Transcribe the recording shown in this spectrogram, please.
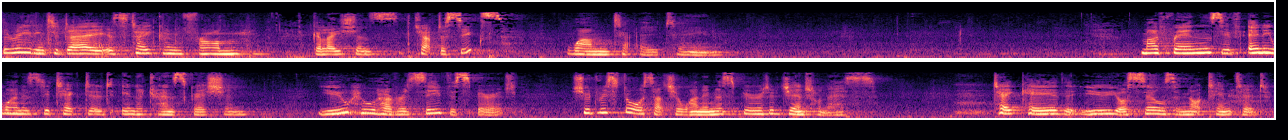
The reading today is taken from Galatians chapter 6, 1 to 18. My friends, if anyone is detected in a transgression, you who have received the Spirit should restore such a one in a spirit of gentleness. Take care that you yourselves are not tempted.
